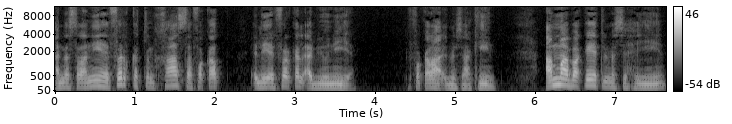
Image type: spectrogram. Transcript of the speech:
النصرانية فرقة خاصة فقط اللي هي الفرقة الأبيونية الفقراء المساكين. أما بقية المسيحيين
